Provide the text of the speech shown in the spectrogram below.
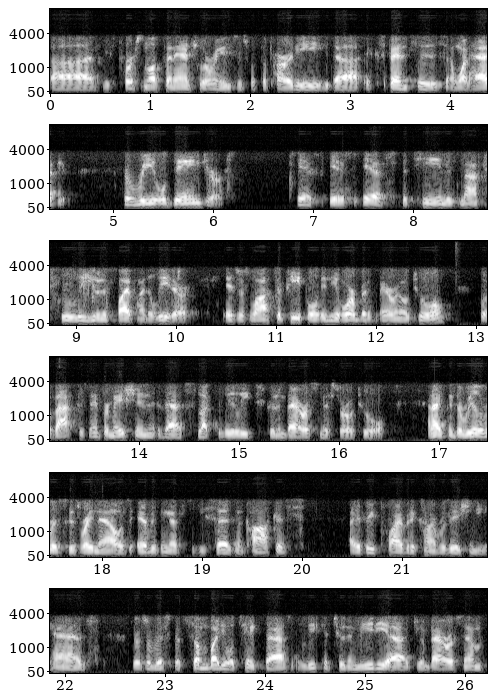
uh, his personal financial arrangements with the party, uh, expenses, and what have you. The real danger, if if if the team is not truly unified behind a leader, is there's lots of people in the orbit of Erin O'Toole who have access to information that selectively leaks could embarrass Mr. O'Toole. And I think the real risk is right now is everything that he says in the caucus, every private conversation he has, there's a risk that somebody will take that and leak it to the media to embarrass him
